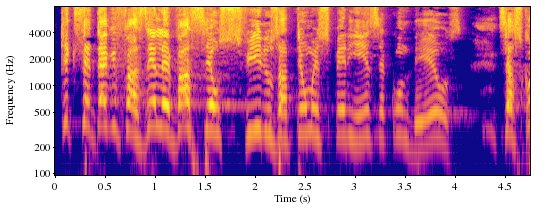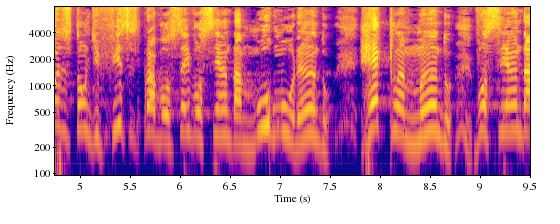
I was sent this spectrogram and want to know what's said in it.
O que, que você deve fazer? Levar seus filhos a ter uma experiência com Deus. Se as coisas estão difíceis para você e você anda murmurando, reclamando, você anda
